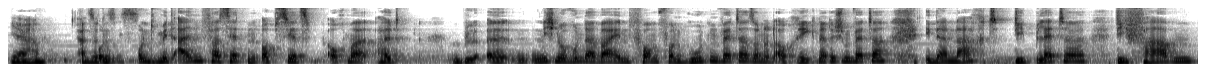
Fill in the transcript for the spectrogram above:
Ja, also und, und mit allen Facetten, ob es jetzt auch mal halt äh, nicht nur wunderbar in Form von gutem Wetter, sondern auch regnerischem Wetter. In der Nacht, die Blätter, die Farben,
